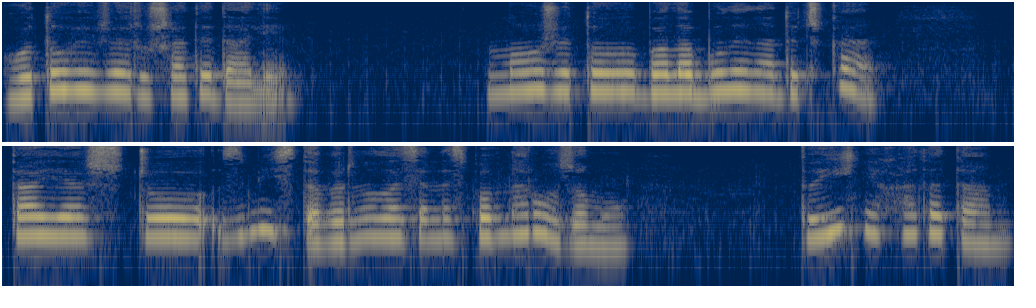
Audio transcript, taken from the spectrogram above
готовий вже рушати далі. Може, то балабулина дочка, тая, що з міста вернулася не сповна розуму, то їхня хата там.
